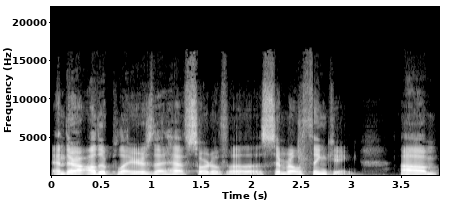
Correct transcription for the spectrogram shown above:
And there are other players that have sort of a similar thinking. Um,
